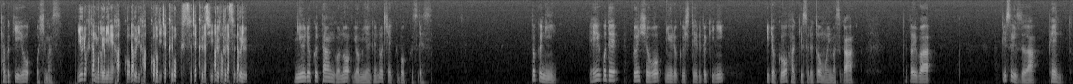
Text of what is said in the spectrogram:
タブキーを押します。入力単語の読み上げ、カッコ W、カッコ閉じチェックボックスチェックなし、アルトプラス W。入力単語の読み上げのチェックボックスです。特に英語で文章を入力しているときに威力を発揮すると思いますが、例えば、This is a pen と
